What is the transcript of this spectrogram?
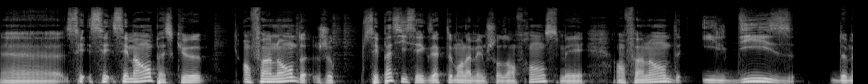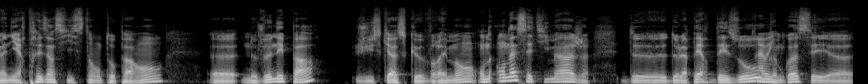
Euh, c'est- marrant parce que en Finlande, je sais pas si c'est exactement la même chose en France, mais en Finlande, ils disent de manière très insistante aux parents euh, ne venez pas jusqu'à ce que vraiment on, on a cette image de de la perte des os Ah oui. comme quoi c'est euh,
